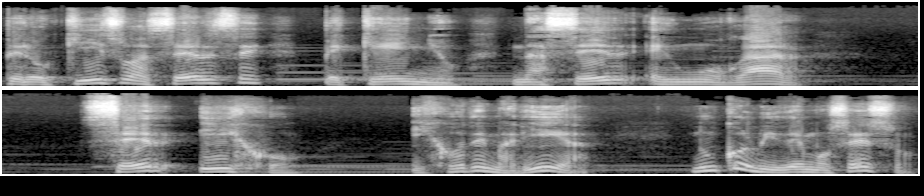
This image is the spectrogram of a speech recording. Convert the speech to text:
Pero quiso hacerse pequeño, nacer en un hogar, ser hijo, hijo de María. Nunca olvidemos eso.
